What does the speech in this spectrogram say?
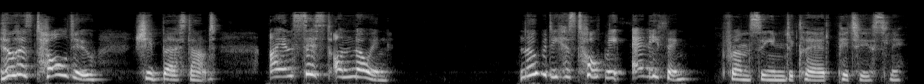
"Who has told you?" she burst out. I insist on knowing." "Nobody has told me anything," Francine declared piteously.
